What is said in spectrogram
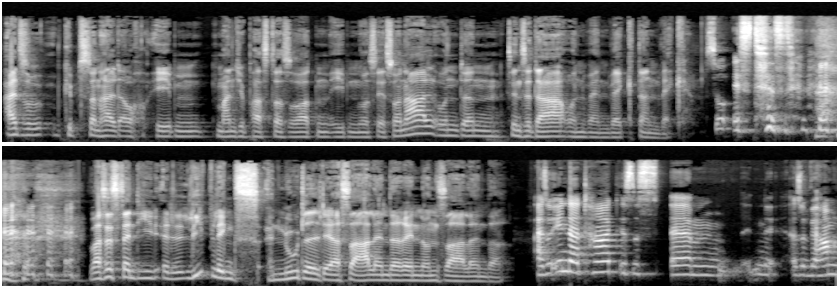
Also gibt es dann halt auch eben manche Pastasorten eben nur saisonal und dann sind sie da und wenn weg, dann weg. So ist es. Was ist denn die Lieblingsnudel der Saarländerinnen und Saarländer? Also in der Tat ist es, ähm, ne, also wir haben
